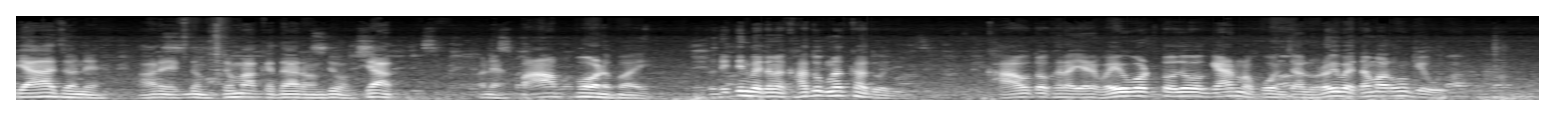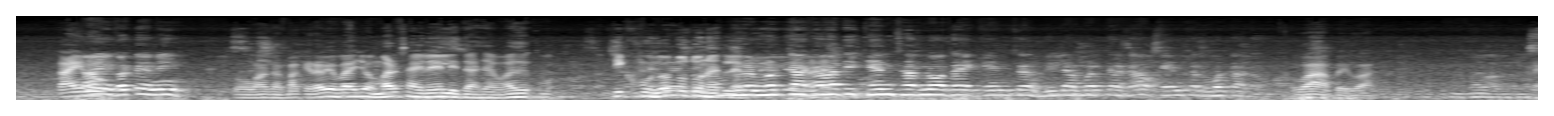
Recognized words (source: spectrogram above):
પ્યાજ અને હારે એકદમ ચમાકેદાર આમ જો શાક અને પાપડ ભાઈ. તો નીતિનભાઈ તમે ખાધું કે નથી ખાધું હજી? ખાવ તો ખરા યાર. વહીવટ તો જો ક્યારનો ફોન ચાલુ? રવિભાઈ તમારું શું કેવું કાંઈ નહીં ઘટે નહીં. તો વાંધો બાકી રવિભાઈ જો મરચાઈ લઈ લીધા છે. તીખું જોતું હતું ને એટલે. મરચા ખાવાથી કેન્સર ન થાય કેન્સર લીલા મરચા ખાવ કેન્સર મટાડો. વાહ ભાઈ વાહ. અને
